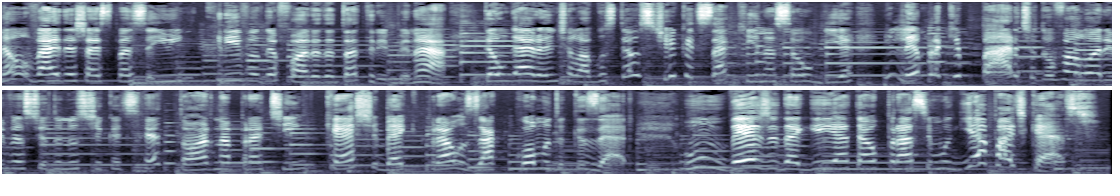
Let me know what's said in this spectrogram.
Não vai deixar esse passeio incrível de fora da tua trip, né? Então garante logo os teus tickets aqui na Soul Guia e lembra que parte do valor investido nos tickets retorna para ti em cashback para usar como tu quiser. Um beijo da Guia até o próximo Guia Podcast.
